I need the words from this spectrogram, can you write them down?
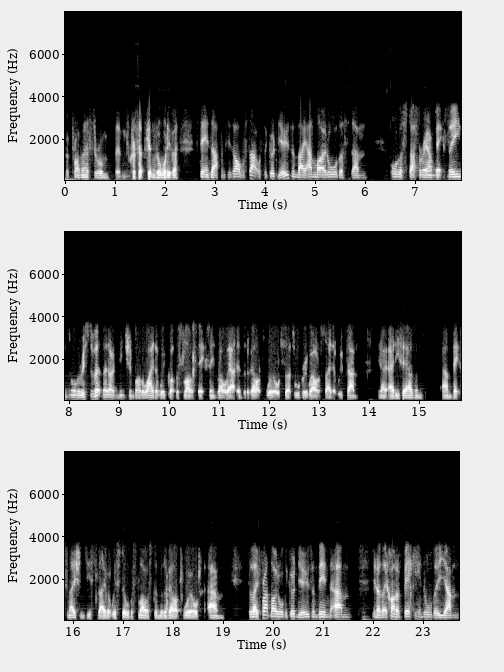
the, Prime Minister or Chris Hipkins or whatever stands up and says, "Oh, we'll start with the good news," and they unload all this. Um, all the stuff around vaccines and all the rest of it. They don't mention, by the way, that we've got the slowest vaccine rollout in the developed world. So it's all very well to say that we've done, you know, 80,000 um, vaccinations yesterday, but we're still the slowest in the developed world. Um, so they front load all the good news, and then um, you know they kind of back end all the, um,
